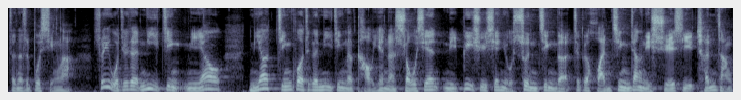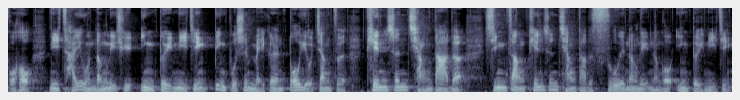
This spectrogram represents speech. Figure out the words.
真的是不行了。所以我觉得逆境，你要你要经过这个逆境的考验呢，首先你必须先有顺境的这个环境，让你学习成长过后，你才有能力去应对逆境，并不是每个人都有这样子天生强大的心脏、天生强大的思维能力，能够应对逆境。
